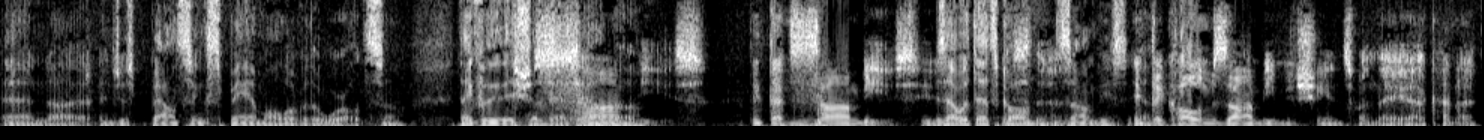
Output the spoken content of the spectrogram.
and uh, and just bouncing spam all over the world. So thankfully they shut that down though. I think that's zombies. is that what that's called the- zombies I think yeah. they call them zombie machines when they uh, kind of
